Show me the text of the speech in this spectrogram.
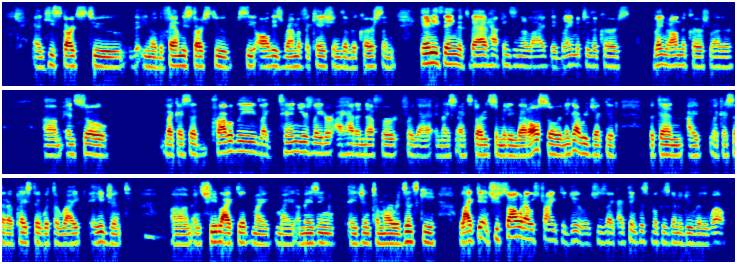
and he starts to you know the family starts to see all these ramifications of the curse and anything that's bad happens in their life they blame it to the curse blame it on the curse rather. Um, and so like i said probably like 10 years later i had enough for for that and i, I started submitting that also and they got rejected. But then i like i said i placed it with the right agent um, and she liked it. My my amazing agent tamar rydzinski liked it and she saw what I was trying to do and she's like I think this book is going to do really well.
